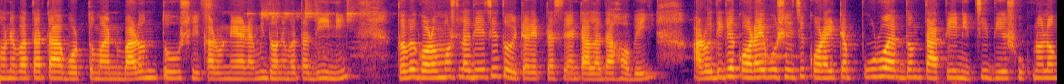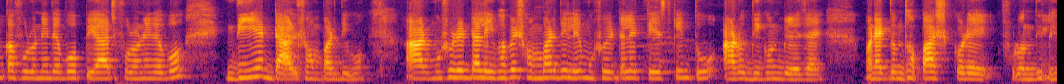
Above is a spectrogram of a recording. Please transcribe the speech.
ধনেপাতাটা বর্তমান বারণ তো সেই কারণে আর আমি ধনেপাতা দিইনি। তবে গরম মশলা দিয়েছি তো ওইটার একটা সেন্ট আলাদা হবেই। আর ওইদিকে কড়াই বসিয়েছি, কড়াইটা পুরো একদম তাতিয়ে নিচ্ছি। দিয়ে শুকনো লঙ্কা ফোড়নে দেবো, পেঁয়াজ ফোড়নে দেবো, দিয়ে ডাল সম্ভার দিব। আর মুসুরের ডাল এইভাবে সম্ভার দিলে মুসুরের ডালের টেস্ট কিন্তু আরও দ্বিগুণ বেড়ে যায়। মানে একদম ধপাস করে ফোড়ন দিলে।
